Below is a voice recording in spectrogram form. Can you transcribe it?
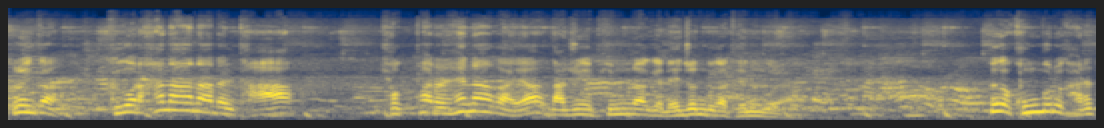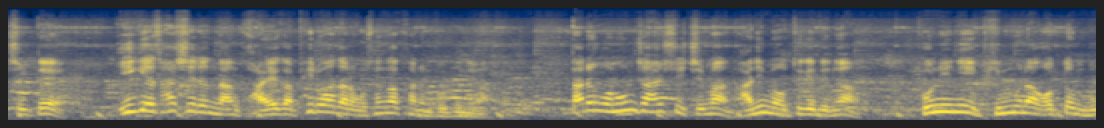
그러니까 그걸 하나하나를 다 격파를 해나가야 나중에 비문학의 레전드가 되는 거야. 그러니까 공부를 가르칠 때 이게 사실은 난 과외가 필요하다고 생각하는 부분이야. 다른 건 혼자 할 수 있지만 아니면 어떻게 되냐. 본인이 비문학 어떤 모-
